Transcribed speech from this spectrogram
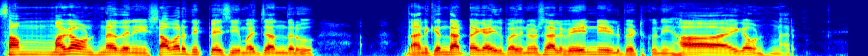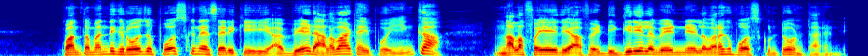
సమ్మగా ఉంటున్నదని షవర్ తిప్పేసి ఈ మధ్య అందరూ దాని కింద అట్టగా ఐదు పది నిమిషాలు వేడి నీళ్ళు పెట్టుకుని హాయిగా ఉంటున్నారు. కొంతమందికి రోజు పోసుకునేసరికి ఆ వేడి అలవాటైపోయి ఇంకా నలభై ఐదు యాభై డిగ్రీల వేడి నీళ్ళ వరకు పోసుకుంటూ ఉంటారండి.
